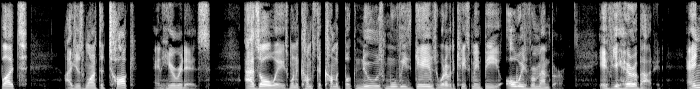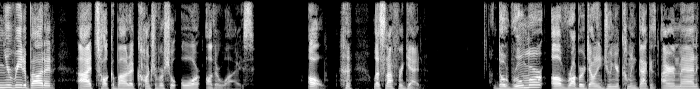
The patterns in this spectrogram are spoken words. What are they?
but I just wanted to talk, and here it is. As always, when it comes to comic book news, movies, games, whatever the case may be, always remember if you hear about it and you read about it, I talk about it, controversial or otherwise. Oh, let's not forget the rumor of Robert Downey Jr. coming back as Iron Man.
